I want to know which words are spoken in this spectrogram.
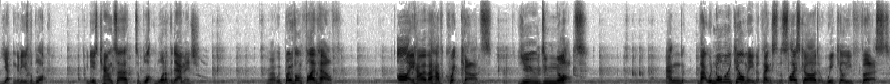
Yep, I'm going to use the block. I can use counter to block one of the damage. Right, we're both on 5 health. I, however, have quick cards. You do not. And that would normally kill me, but thanks to the slice card, we kill you first.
